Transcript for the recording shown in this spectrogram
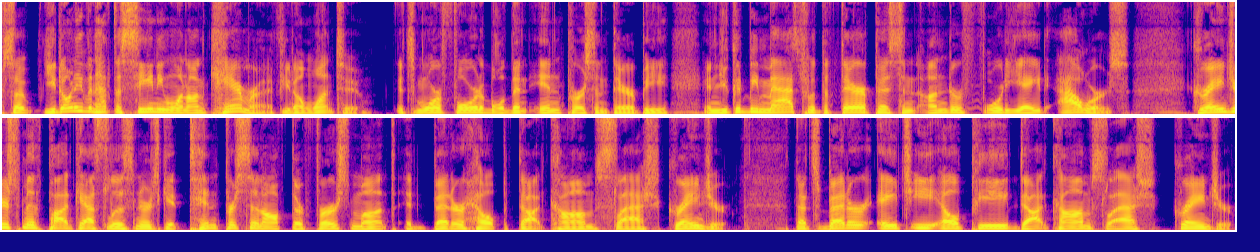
so you don't even have to see anyone on camera if you don't want to. It's more affordable than in person therapy, and you could be matched with a therapist in under 48 hours. Granger Smith podcast listeners get 10% off their first month at betterhelp.com slash Granger. That's betterhelp.com slash Granger.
